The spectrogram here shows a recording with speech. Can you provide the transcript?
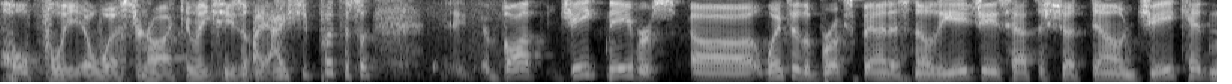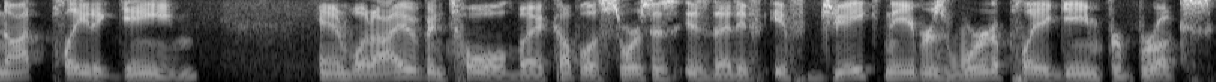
hopefully a Western Hockey League season. I, I should put this. Bob, Jake Neighbours uh, went to the Brooks Bandits. Now the AJs have to shut down. Jake had not played a game. And what I have been told by a couple of sources is that if if Jake Neighbours were to play a game for Brooks,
